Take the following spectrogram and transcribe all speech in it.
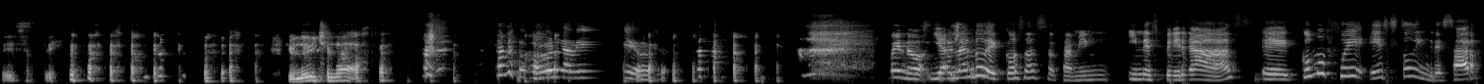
Este... Yo no he dicho nada. Bueno, y hablando de cosas también inesperadas, eh, ¿cómo fue esto de ingresar?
